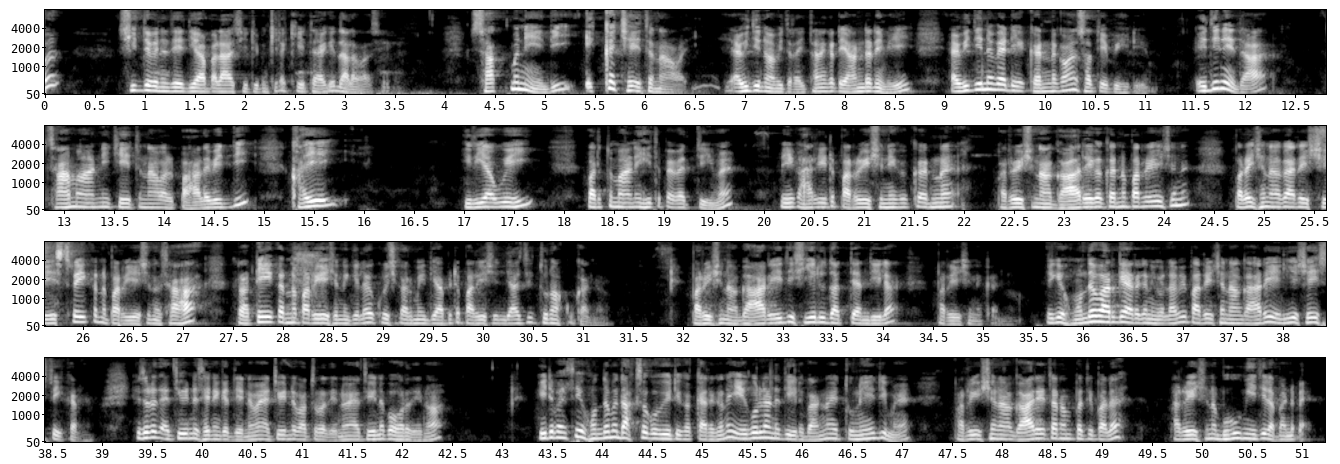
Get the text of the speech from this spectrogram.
සිද්ධ වෙන දේ දිහා බලා සිටීම කියලා කීතයගේ දල වශයෙන්. සක්මනේදී එක චේතනාවයි. ඇවිදිනවා විතරයි. තනකට යන්න නෙවෙයි. ඇවිදින වැඩේ කරන ගමන් සතිය පිහිටියු. එදිනෙදා සාමාන්‍ය චේතනාවල් පහළ වෙද්දී කයේ ඉරියව්වෙහි වර්තමානයේ හිත පැවැත්වීම මේක හරියට පරිශ්‍රණයක කරන පරිවේශනාගාරයක කරන පරිවේශන, පරිවේශනාගාරයේ ශේස්ත්‍රයේ කරන පරිවේශන සහ රටේ කරන පරිවේශන කියලා කෘෂි කර්මයේදී අපිට පරිවේශන જાති තුනක් උගන්වනවා. පරිවේශනාගාරයේදී සියලු දත්තයන් දීලා පරිවේශන කරනවා. ඒකේ හොඳ වර්ගය අරගෙන ඉවරලා අපි පරිවේශනාගාරයේ එළිය ශේස්ත්‍රී කරනවා. ඒතරත් ඇති වෙන්න සෙනඟ දෙනවා, ඇති වෙන්න වතුර දෙනවා, ඇති වෙන්න පොහොර දෙනවා. ඊට පස්සේ හොඳම දක්ෂ ගොවිය ටිකක් අරගෙන ඒගොල්ලන් දීලා බලනවා. ඒ තුනේදිම පරිවේශනාගාරයේ තරම් ප්‍රතිඵල පරිවේශන භූමියේදී ලබන්න බෑ.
